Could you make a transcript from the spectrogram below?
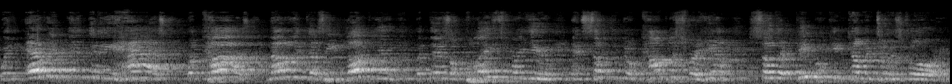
with everything that he has because not only does he love you, but there's a place for you and something to accomplish for him so that people can come into his glory.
